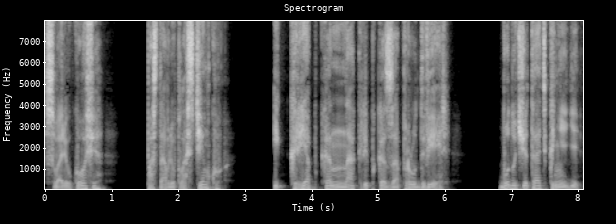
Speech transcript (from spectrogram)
сварю кофе — поставлю пластинку и крепко-накрепко запру дверь. Буду читать книги,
